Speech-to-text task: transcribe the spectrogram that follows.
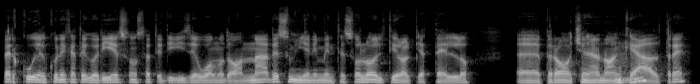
per cui alcune categorie sono state divise uomo-donna, adesso mi viene in mente solo il tiro al piattello, eh, però ce n'erano anche mm-hmm. altre,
